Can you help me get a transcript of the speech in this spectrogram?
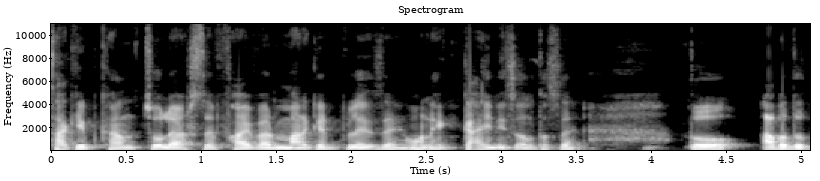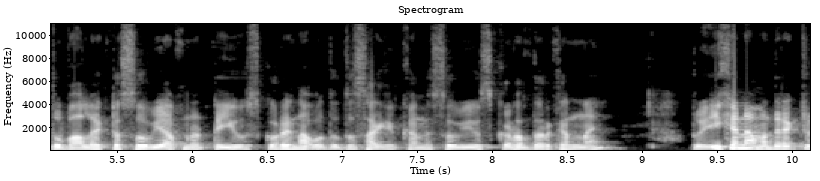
সাকিব খান চলে আসছে ফাইবার মার্কেট প্লেসে অনেক কাহিনী চলতেছে। তো আপাতত ভালো একটা ছবি আপনারটা ইউজ করেন, আপাতত সাকিব খানের ছবি ইউজ করার দরকার নাই। তো এখানে আমাদের একটা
